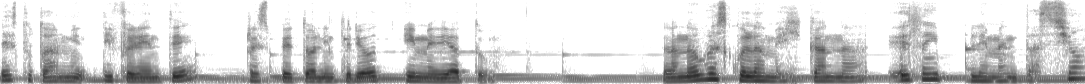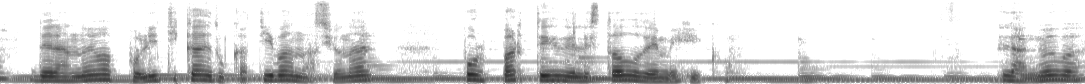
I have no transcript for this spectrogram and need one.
Es totalmente diferente respecto al interior inmediato. La nueva escuela mexicana es la implementación de la nueva política educativa nacional por parte del Estado de México. La nueva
